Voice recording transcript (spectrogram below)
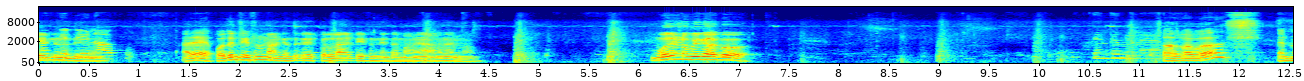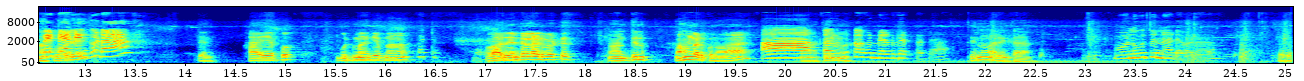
ఇడ్లీ. నాకు. అదే పొద్దున్న టిఫిన్ మనకి ఎందుకు పిల్లలు టిఫిన్ తింటాం మనమే ఆనందం మోదీ నువ్వు కాకు. సాస్ బాబు హాయ్ చెప్పు. గుడ్ మార్నింగ్ చెప్పినానా వాడు తింటే ఆడు పెట్టు. తిను. మొహం కడుక్కున్నావా? ఆ తిను. మరి. ఇంకా వణుకుతున్నాడు సరే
